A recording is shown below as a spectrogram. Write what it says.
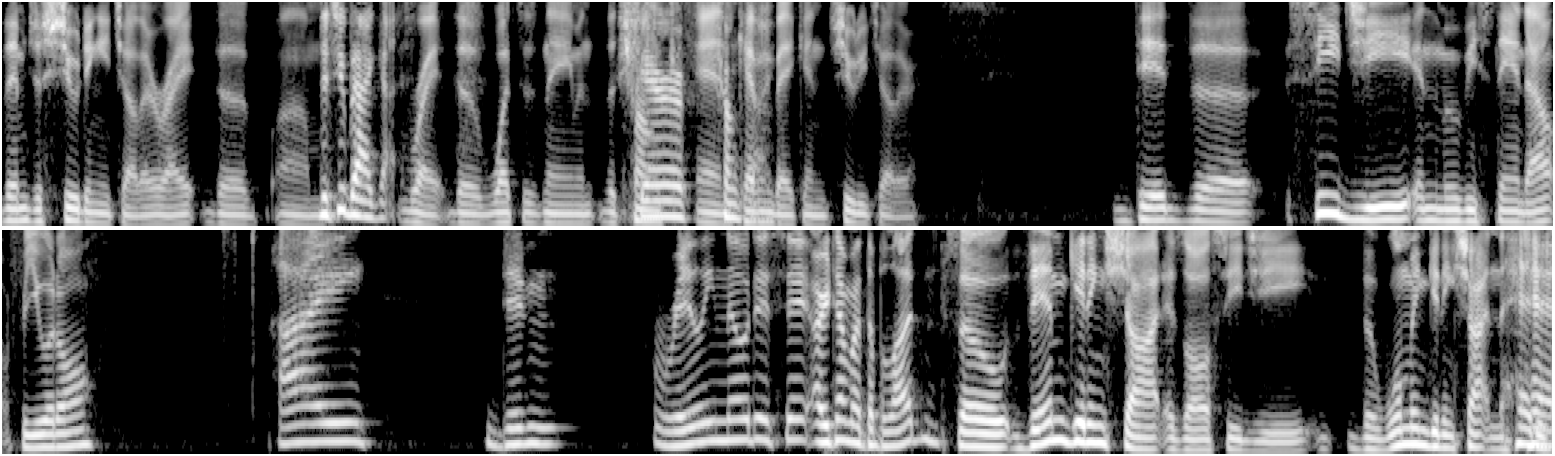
them just shooting each other, right? The um, The two bad guys. right, the what's his name and the trunk Sheriff and Trunk Kevin guy. Bacon shoot each other. Did the CG in the movie stand out for you at all? I didn't really notice it. Are you talking about the blood? So them getting shot is all CG. The woman getting shot in the head, is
